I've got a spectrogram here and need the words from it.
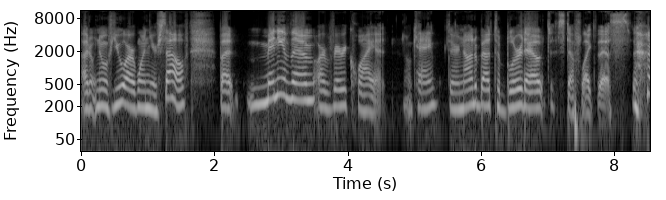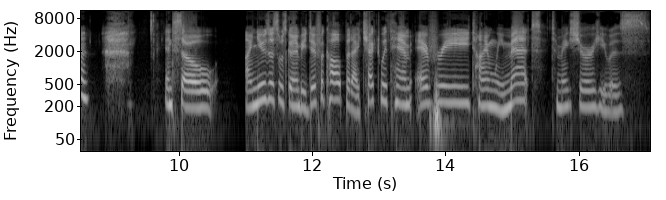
I don't know if you are one yourself, but many of them are very quiet. Okay? They're not about to blurt out stuff like this. and so I knew this was going to be difficult, but I checked with him every time we met to make sure he was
